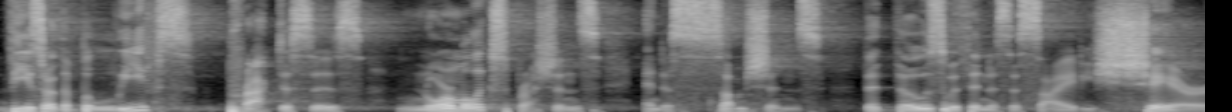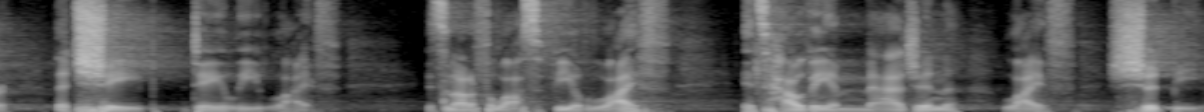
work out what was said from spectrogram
these are the beliefs, practices, normal expressions, and assumptions that those within a society share that shape daily life. It's not a philosophy of life, it's how they imagine life should be.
